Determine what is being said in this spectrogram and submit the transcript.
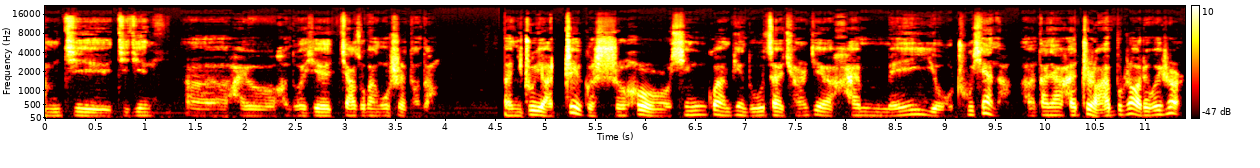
，IMG 基金。呃，还有很多一些家族办公室等等。呃，你注意啊，这个时候新冠病毒在全世界还没有出现呢，啊，大家还至少还不知道这回事儿。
